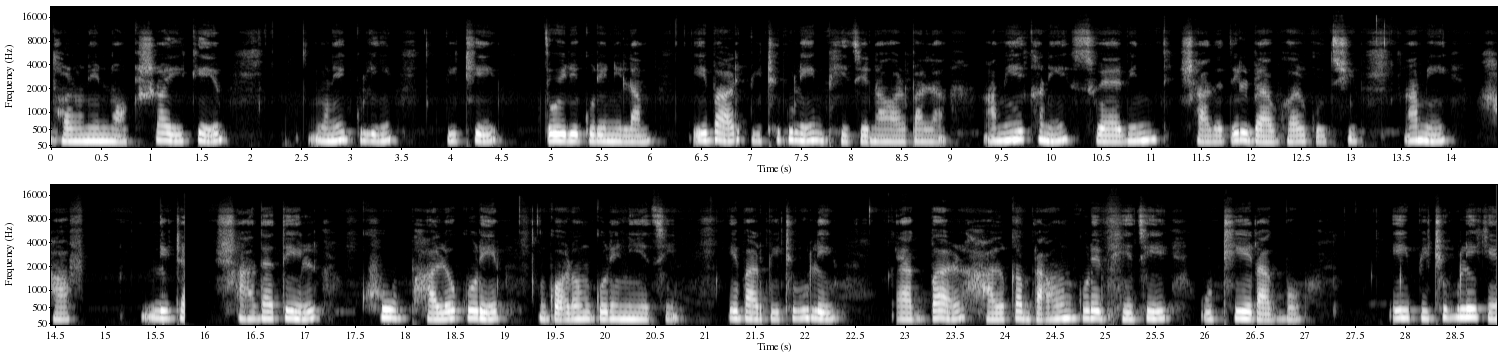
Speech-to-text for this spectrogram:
ধরনের নকশা এঁকে অনেকগুলি পিঠে তৈরি করে নিলাম। এবার পিঠেগুলি ভেজে নেওয়ার পালা। আমি এখানে সয়াবিন সাদা তেল ব্যবহার করছি। আমি হাফ লিটার সাদা তেল খুব ভালো করে গরম করে নিয়েছি। এবার পিঠেগুলি একবার হালকা ব্রাউন করে ভেজে উঠিয়ে রাখব। এই পিঠেগুলিকে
